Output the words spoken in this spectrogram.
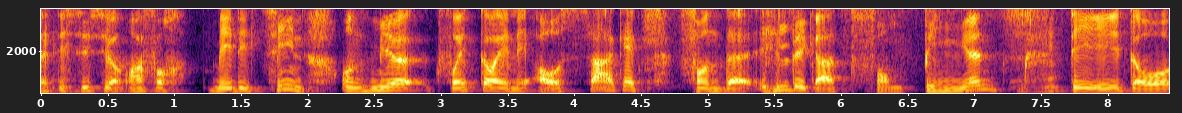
Weil das ist ja einfach Medizin. Und mir gefällt da eine Aussage von der Hildegard von Bingen, mhm. die da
